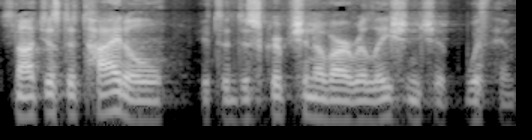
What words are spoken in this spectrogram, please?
It's not just a title, it's a description of our relationship with Him.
